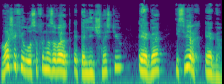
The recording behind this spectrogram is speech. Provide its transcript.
Ваши философы называют это личностью, эго и сверхэго.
